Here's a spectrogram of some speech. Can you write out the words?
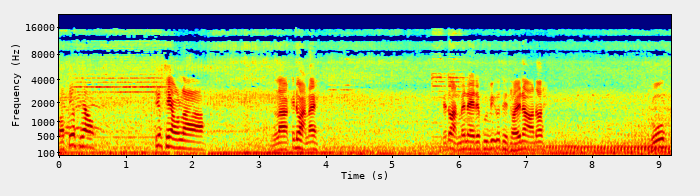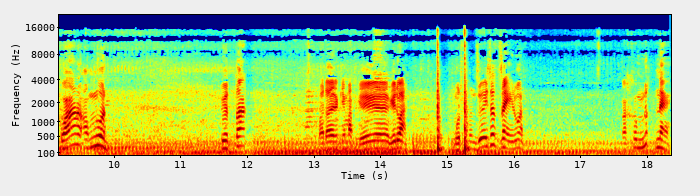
và tiếp theo. Tiếp theo là là cái đoạn này cái đoạn bên này đây quý vị có thể thấy nào, đây. Gỗ quá là óng luôn. Tuyệt tác. Và đây là cái mặt ghế ghế đoạn. Một phần rưỡi rất dày luôn. Và không nứt nẻ,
